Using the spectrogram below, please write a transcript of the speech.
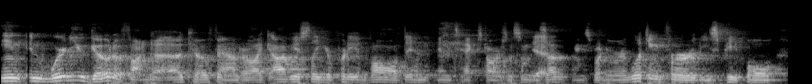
And, and where do you go to find a, a, co-founder? Like, obviously, you're pretty involved in, in Techstars and some of these yeah. other things, but when you're looking for these people,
